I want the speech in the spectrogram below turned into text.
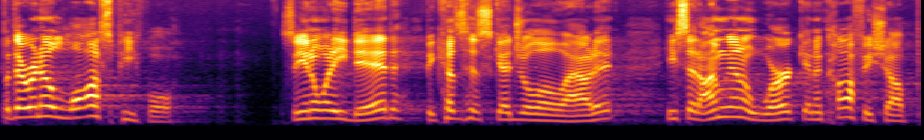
but there were no lost people. So, you know what he did? Because his schedule allowed it, he said, I'm going to work in a coffee shop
